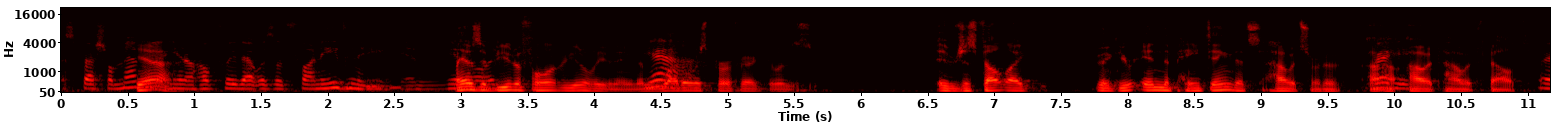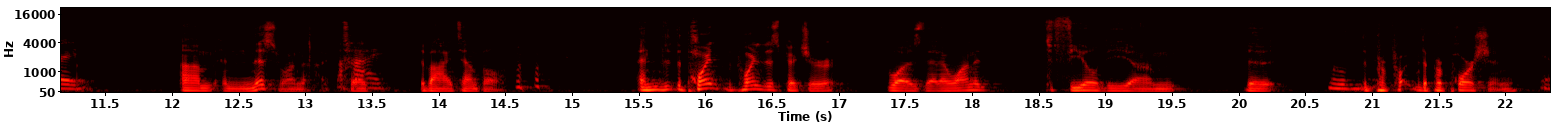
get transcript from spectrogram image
a special memory. Yeah. You know, hopefully that was a fun evening, and you it was a beautiful, beautiful evening. The Yeah. weather was perfect. It was. It just felt like like you're in the painting. That's how it sort of uh, Right. how it how it felt. right. Um, and this one, I took Baha'i. the Baha'i Temple. and the, the point, the point of this picture was that I wanted to feel the um, the the, Movement. propor- the proportion yeah.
